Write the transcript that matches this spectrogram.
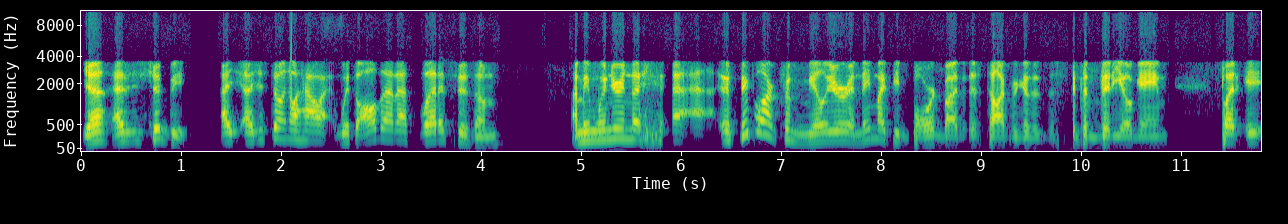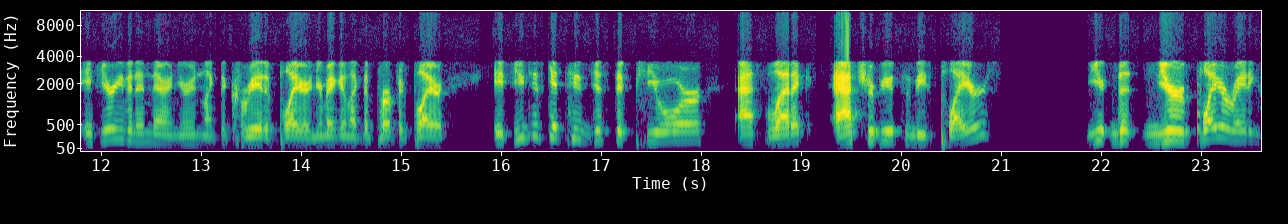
Yeah, as it should be. I, I just don't know how with all that athleticism. I mean, when you're in the uh, uh, if people aren't familiar and they might be bored by this talk because it's a, it's a video game. But if you're even in there and you're in like the creative player and you're making like the perfect player, if you just get to just the pure athletic attributes of these players, you, the, your player rating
